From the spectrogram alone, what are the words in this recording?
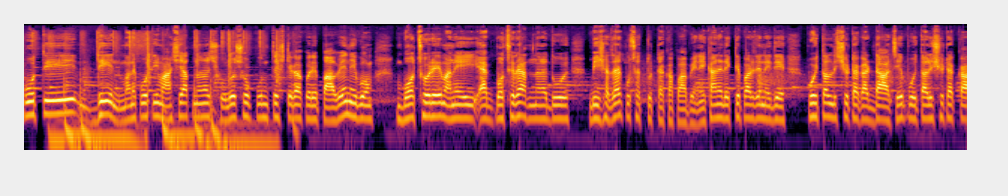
প্রতিদিন মানে প্রতি মাসে আপনারা ষোলোশো পঞ্চাশ টাকা করে পাবেন এবং বছরে মানে এই এক বছরে আপনারা দু, বিশ হাজার পঁচাত্তর টাকা পাবেন। এখানে দেখতে পাচ্ছেন এই যে পঁয়তাল্লিশশো টাকারটা আছে। পঁয়তাল্লিশশো টাকা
